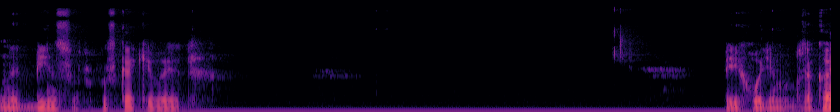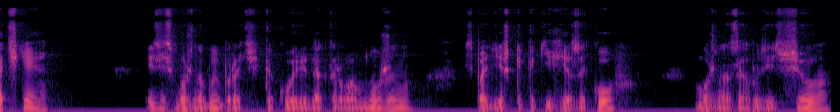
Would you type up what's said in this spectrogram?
NetBeans вот выскакивает. Переходим в закачки. И здесь можно выбрать, какой редактор вам нужен, с поддержкой каких языков. Можно загрузить все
